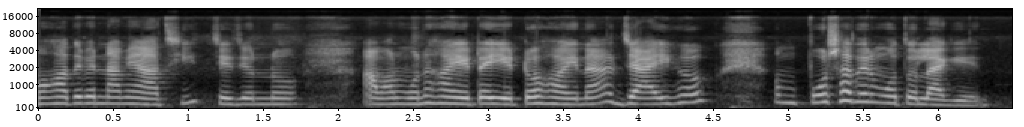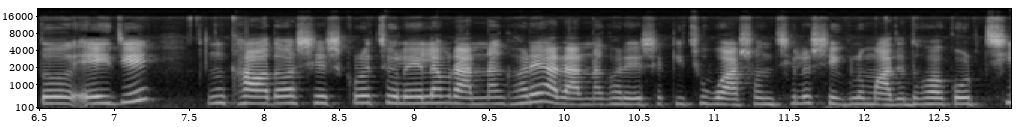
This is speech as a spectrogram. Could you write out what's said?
মহাদেবের নামে আছি, সেজন্য আমার মনে হয় এটা এটো হয় না। যাই হোক প্রসাদের মতো লাগে। তো এই যে খাওয়া দাওয়া শেষ করে চলে এলাম রান্নাঘরে। আর রান্নাঘরে এসে কিছু বাসন ছিল, সেগুলো মাজা ধোয়া করছি।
